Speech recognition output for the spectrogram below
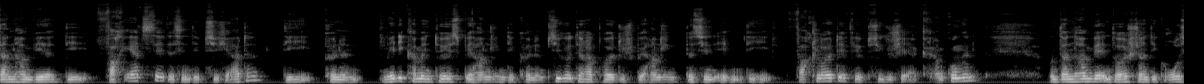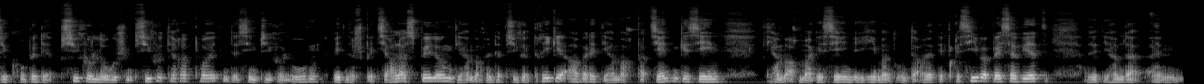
Dann haben wir die Fachärzte, das sind die Psychiater, die können medikamentös behandeln, die können psychotherapeutisch behandeln. Das sind eben die Fachleute für psychische Erkrankungen. Und dann haben wir in Deutschland die große Gruppe der psychologischen Psychotherapeuten. Das sind Psychologen mit einer Spezialausbildung. Die haben auch in der Psychiatrie gearbeitet. Die haben auch Patienten gesehen. Die haben auch mal gesehen, wie jemand unter Antidepressiva besser wird. Also die haben da ein,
